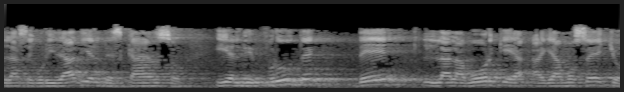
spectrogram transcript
la seguridad y el descanso y el disfrute de la labor que hayamos hecho.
